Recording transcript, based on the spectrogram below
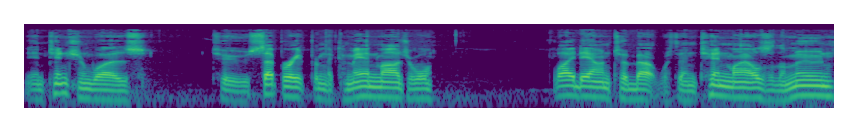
The intention was to separate from the command module, fly down to about within 10 miles of the moon,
